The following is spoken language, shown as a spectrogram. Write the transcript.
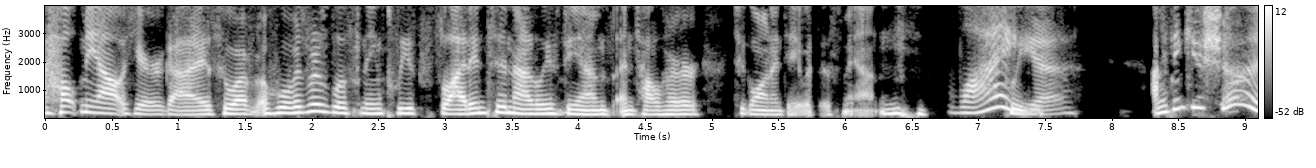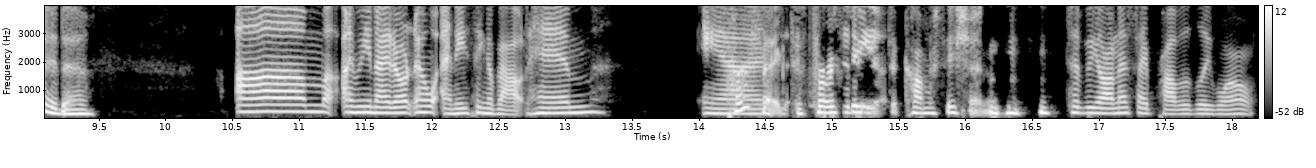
help me out here, guys. Whoever whoever's listening, please slide into Natalie's DMs and tell her to go on a date with this man. "Why?" Please. I think you should. Um, I mean, I don't know anything about him, and Perfect. First to be- date conversation. To be honest, I probably won't.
